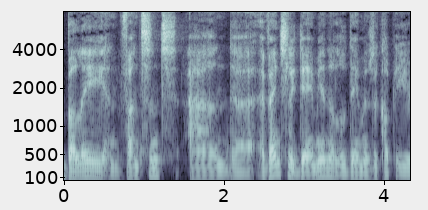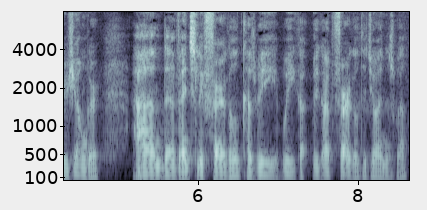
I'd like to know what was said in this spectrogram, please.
Billy and Vincent and uh, eventually Damien, although Damien was a couple of years younger, and eventually Fergal because we, we got we got Fergal to join as well.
